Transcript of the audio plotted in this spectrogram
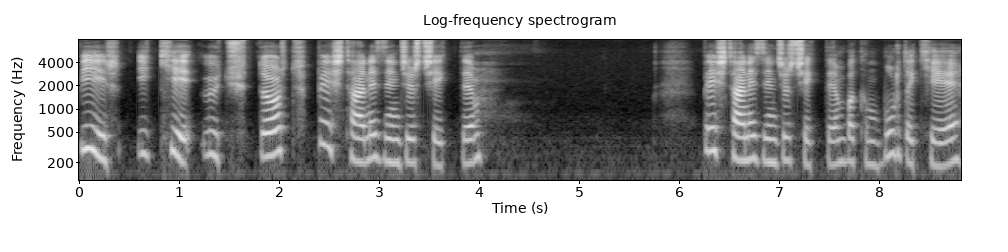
1 2 3 4 5 tane zincir çektim. 5 tane zincir çektim. Bakın buradaki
